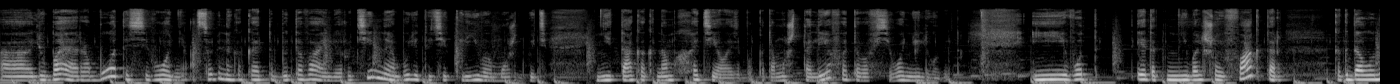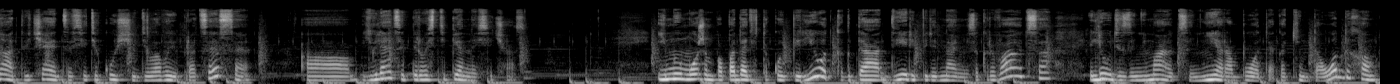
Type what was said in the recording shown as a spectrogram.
а, любая работа сегодня, особенно какая-то бытовая или рутинная, будет идти криво, может быть, не так, как нам хотелось бы, потому что лев этого всего не любит. И вот этот небольшой фактор, когда Луна отвечает за все текущие деловые процессы, а, является первостепенной сейчас. И мы можем попадать в такой период, когда двери перед нами закрываются, люди занимаются не работой, а каким-то отдыхом,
